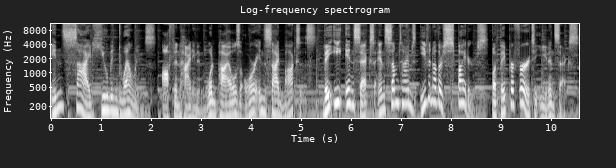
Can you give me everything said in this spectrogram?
inside human dwellings, often hiding in woodpiles or inside boxes. They eat insects and sometimes even other spiders, but they prefer to eat insects.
